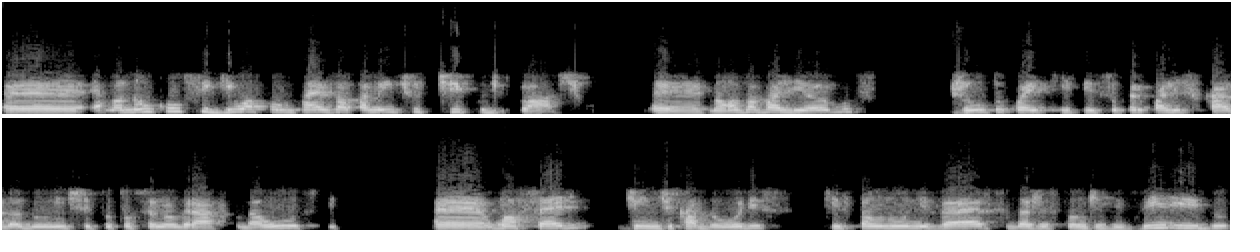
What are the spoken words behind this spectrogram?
É, ela não conseguiu apontar exatamente o tipo de plástico. É, nós avaliamos, junto com a equipe super qualificada do Instituto Oceanográfico da USP, é, uma série de indicadores que estão no universo da gestão de resíduos,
